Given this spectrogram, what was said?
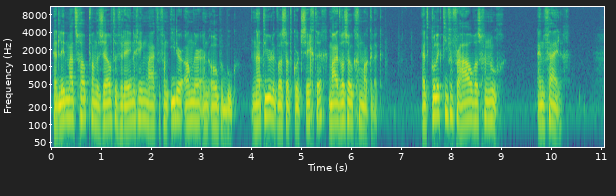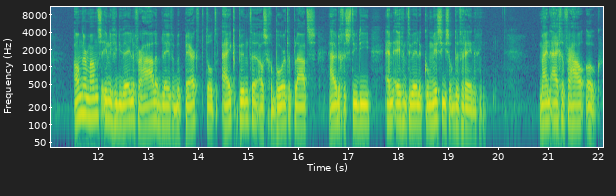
Het lidmaatschap van dezelfde vereniging maakte van ieder ander een open boek. Natuurlijk was dat kortzichtig, maar het was ook gemakkelijk. Het collectieve verhaal was genoeg en veilig. Andermans individuele verhalen bleven beperkt tot eikpunten als geboorteplaats, huidige studie en eventuele commissies op de vereniging. Mijn eigen verhaal ook.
